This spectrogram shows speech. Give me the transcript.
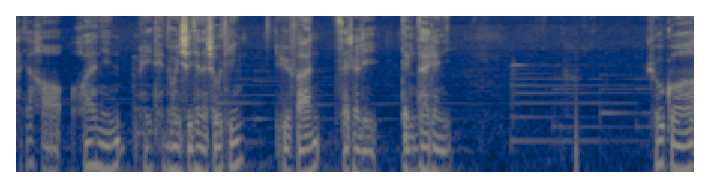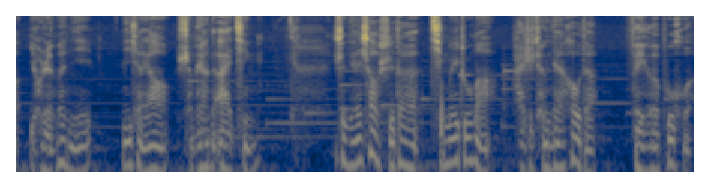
大家好，欢迎您每天同一时间的收听，羽凡在这里等待着你。如果有人问你，你想要什么样的爱情？是年少时的青梅竹马，还是成年后的飞蛾扑火？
